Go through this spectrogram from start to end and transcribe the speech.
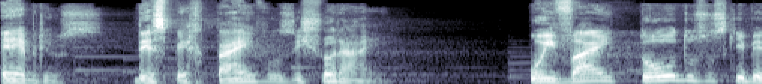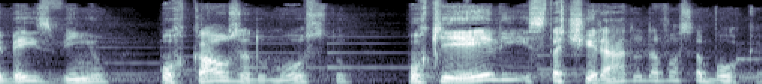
Ébrios, despertai-vos e chorai. Uivai todos os que bebeis vinho, por causa do mosto, porque ele está tirado da vossa boca.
